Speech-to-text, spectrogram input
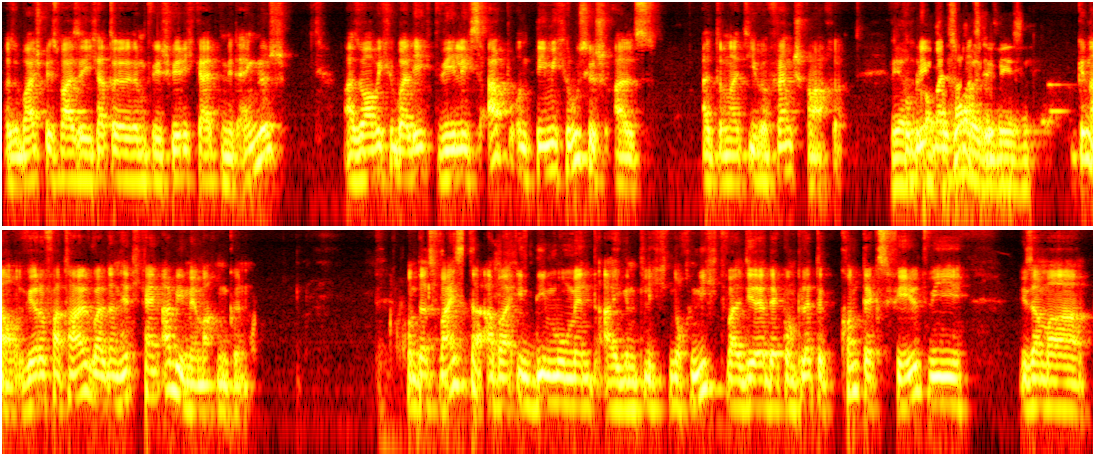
Also beispielsweise, ich hatte irgendwie Schwierigkeiten mit Englisch. Also habe ich überlegt, wähle ich es ab und nehme ich Russisch als alternative Fremdsprache. Wäre Problem bei sowas gewesen. Genau, wäre fatal, weil dann hätte ich kein Abi mehr machen können. Und das weißt du aber in dem Moment eigentlich noch nicht, weil dir der komplette Kontext fehlt, wie, ich sag mal,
